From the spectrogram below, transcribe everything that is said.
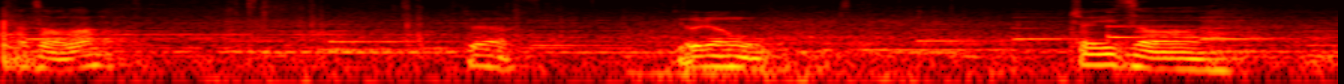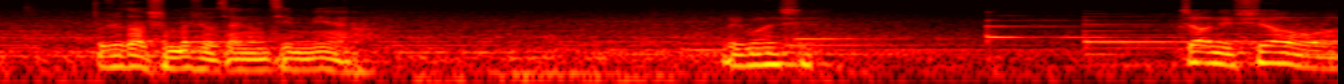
他走了。对啊，有任务。这一走，不知道什么时候才能见面啊。没关系，只要你需要我，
